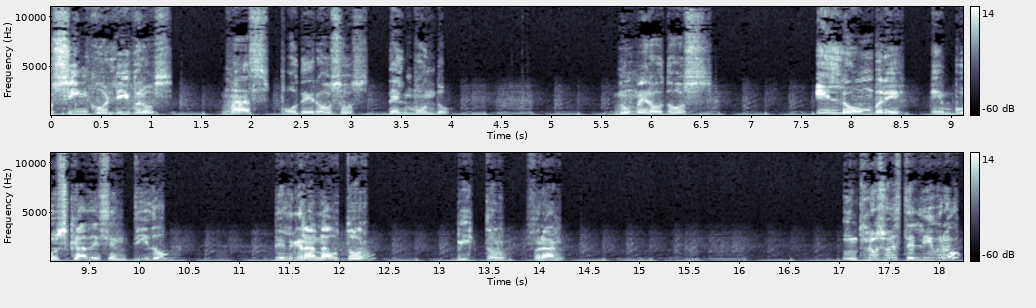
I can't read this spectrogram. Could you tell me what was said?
Los cinco libros más poderosos del mundo. Número 2. El hombre en busca de sentido del gran autor Víctor Frank. Incluso este libro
